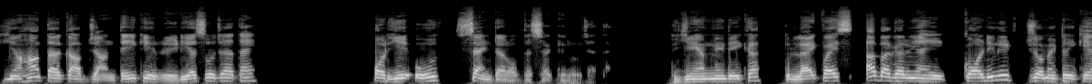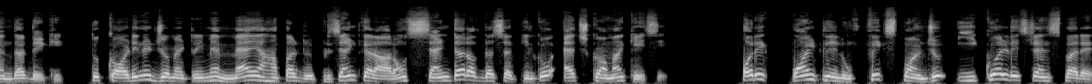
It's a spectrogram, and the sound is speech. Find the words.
यहाँ तक आप जानते हैं कि रेडियस हो जाता है और ये O centre of the circle हो जाता है। तो ये हमने देखा तो लाइकवाइज अब अगर यहाँ कोऑर्डिनेट ज्योमेट्री के अंदर देखें तो कोऑर्डिनेट ज्योमेट्री में मैं यहाँ पर रिप्रेजेंट करा रहा हूँ सेंटर ऑफ़ द सर्किल को एच कॉमा के से। और एक पॉइंट ले लू फिक्स पॉइंट जो इक्वल डिस्टेंस पर है,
